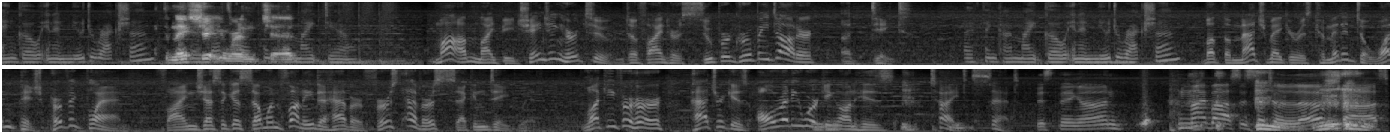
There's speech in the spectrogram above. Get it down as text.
and go in a new direction? The a nice Because shirt you're that's what I wearing, think I Chad. might do. Mom might be changing her tune to find her super groupie daughter a date. I think I might go in a new direction. But the matchmaker is committed to one pitch perfect plan. Find Jessica someone funny to have her first ever second date with. Lucky for her, Patrick is already working on his tight set. This thing on? My boss is such a love boss.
